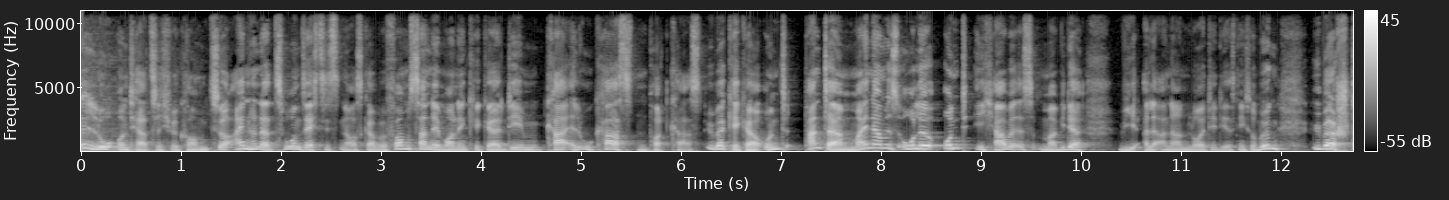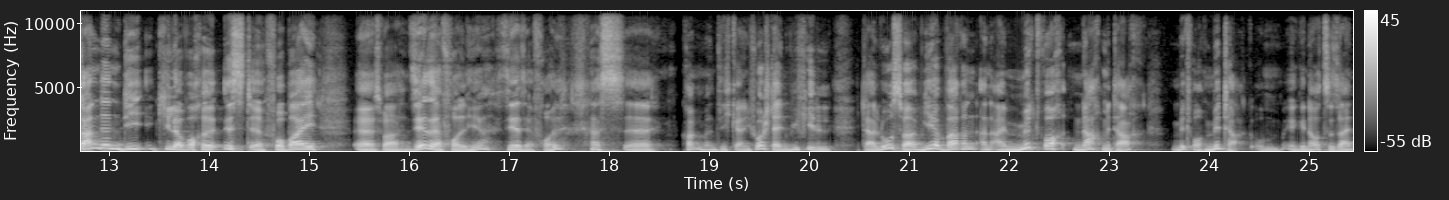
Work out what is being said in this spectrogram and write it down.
Hallo und herzlich willkommen zur 162. Ausgabe vom Sunday Morning Kicker, dem KLU Carsten Podcast über Kicker und Panther. Mein Name ist Ole und ich habe es mal wieder, wie alle anderen Leute, die es nicht so mögen, überstanden. Die Kieler Woche ist äh, vorbei. Äh, es war sehr, sehr voll hier, sehr, sehr voll. Das äh, konnte man sich gar nicht vorstellen, wie viel da los war. Wir waren an einem Mittwochnachmittag Mittwochmittag, um genau zu sein,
